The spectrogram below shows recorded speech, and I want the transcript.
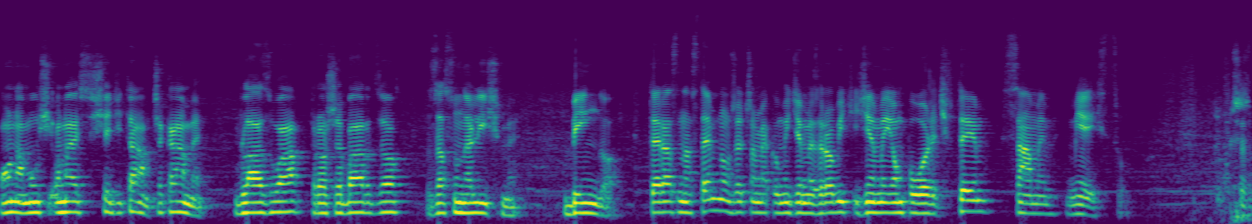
Ona musi, ona jest, siedzi tam, czekamy. Wlazła, proszę bardzo, zasunęliśmy. Bingo. Teraz następną rzeczą, jaką idziemy zrobić, idziemy ją położyć w tym samym miejscu. Przecież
